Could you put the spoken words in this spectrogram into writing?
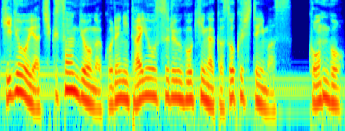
企業や畜産業がこれに対応する動きが加速しています。今後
